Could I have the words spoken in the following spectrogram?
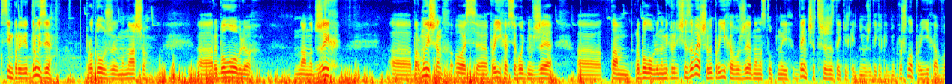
Всім привіт, друзі! Продовжуємо нашу е, риболовлю на ноджиг, е, бармишинг. Ось е, приїхав сьогодні вже е, там риболовлю на мікроріччі завершив і приїхав уже на наступний день, чи через декілька днів, вже декілька днів пройшло. Приїхав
